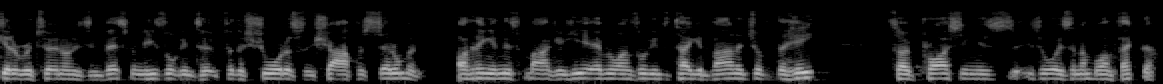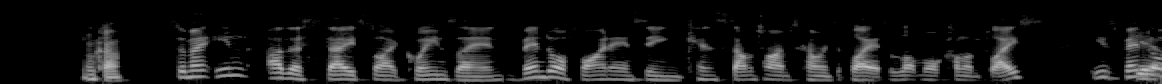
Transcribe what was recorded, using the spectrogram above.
get a return on his investment, he's looking to for the shortest and sharpest settlement. I think in this market here, everyone's looking to take advantage of the heat. So pricing is is always the number one factor. Okay. So, mate, in other states like Queensland, vendor financing can sometimes come into play. It's a lot more commonplace. Is vendor yeah.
